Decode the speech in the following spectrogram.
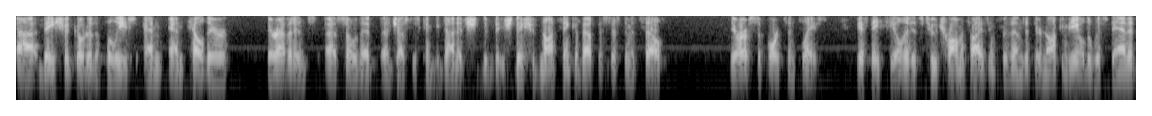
uh, they should go to the police and and tell their their evidence uh, so that uh, justice can be done. Sh- they should not think about the system itself. There are supports in place. If they feel that it's too traumatizing for them, that they're not going to be able to withstand it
